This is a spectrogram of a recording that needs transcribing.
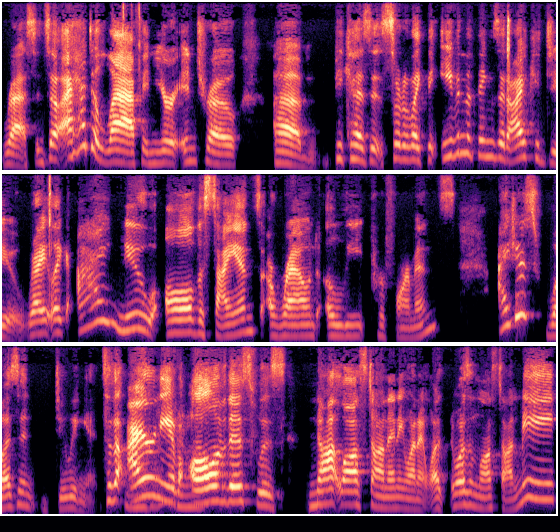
rest. And so i had to laugh in your intro um, because it's sort of like the even the things that I could do, right? Like I knew all the science around elite performance. I just wasn't doing it. So the mm-hmm. irony of all of this was not lost on anyone. It, was, it wasn't lost on me.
